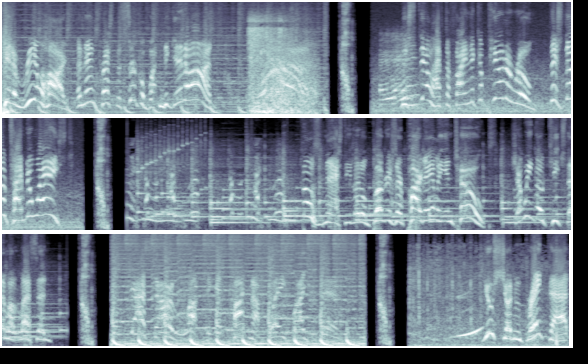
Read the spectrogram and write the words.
Hit him real hard, and then press the circle button to get on! We still have to find the computer room! There's no time to waste! Those nasty little buggers are part alien too! Shall we go teach them a lesson? Just our luck to get caught in a place like this! You shouldn't break that!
